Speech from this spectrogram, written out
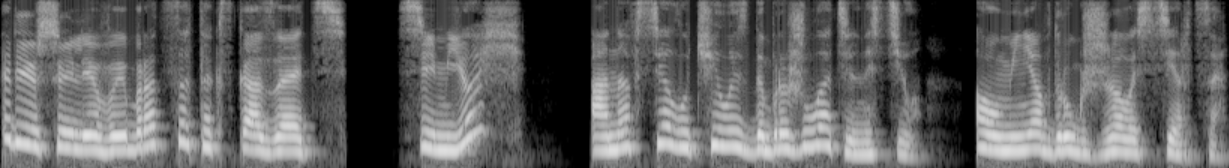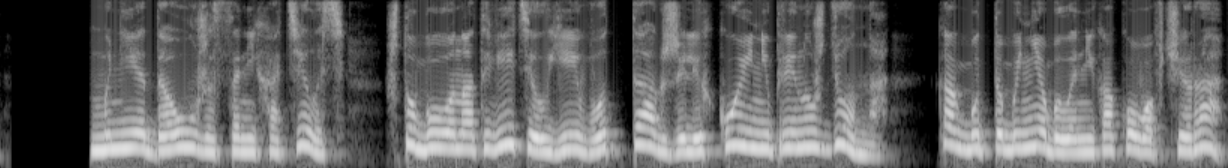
«Решили выбраться, так сказать, семьей?» Она вся лучилась доброжелательностью, а у меня вдруг сжалось сердце. Мне до ужаса не хотелось, чтобы он ответил ей вот так же легко и непринужденно, как будто бы не было никакого вчера,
